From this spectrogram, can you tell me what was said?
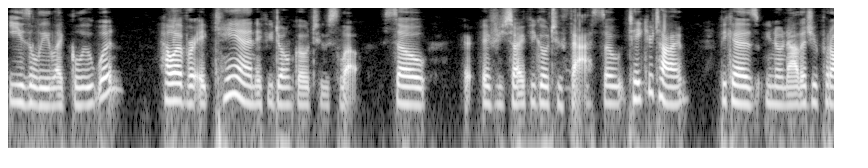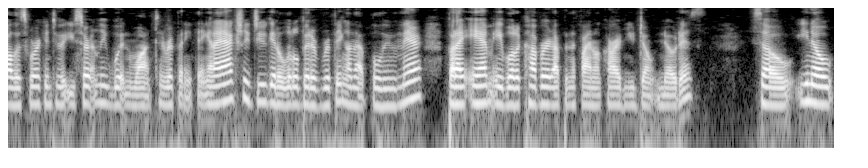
easily like glue would. However, it can if you don't go too slow. So er, if you sorry, if you go too fast. So take your time because, you know, now that you've put all this work into it, you certainly wouldn't want to rip anything. And I actually do get a little bit of ripping on that balloon there, but I am able to cover it up in the final card and you don't notice. So, you know,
